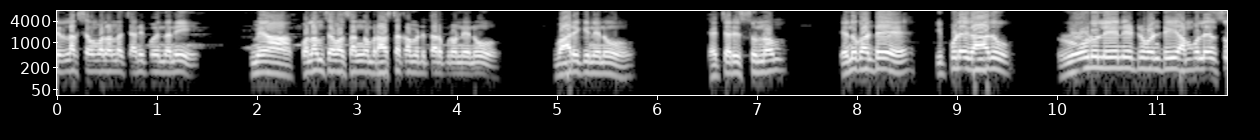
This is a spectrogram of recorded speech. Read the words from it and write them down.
నిర్లక్ష్యం వలన చనిపోయిందని మా కులం సేవ సంఘం రాష్ట్ర కమిటీ తరపున నేను వారికి నేను హెచ్చరిస్తున్నాం. ఎందుకంటే ఇప్పుడే కాదు రోడ్డు లేనిటువంటి అంబులెన్స్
